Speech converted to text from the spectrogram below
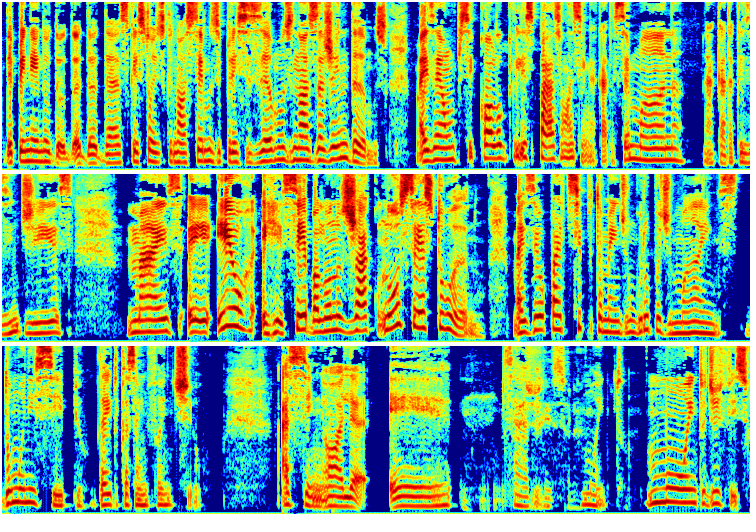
dependendo do- do- das questões que nós temos e precisamos, nós agendamos. Mas é um psicólogo que eles passam, assim, a cada semana, a cada 15 dias. Mas eh, eu recebo alunos já no sexto ano, mas eu participo também de um grupo de mães do município da educação infantil. Assim, olha, é. Sabe? Difícil, né? Muito, muito difícil.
